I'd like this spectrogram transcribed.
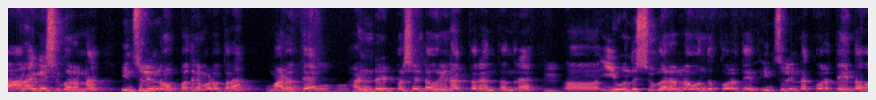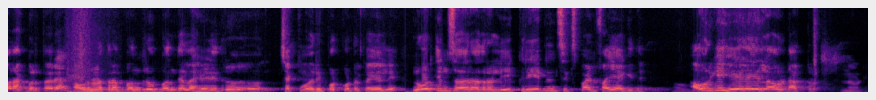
ತಾನಾಗೆ ಶುಗರ್ ಅನ್ನ ಇನ್ಸುಲಿನ್ ಉತ್ಪಾದನೆ ಮಾಡೋ ತರ ಮಾಡುತ್ತೆ. ಹಂಡ್ರೆಡ್ ಪರ್ಸೆಂಟ್ ಅವ್ರು ಏನಾಗ್ತಾರೆ ಅಂತಂದ್ರೆ ಈ ಒಂದು ಶುಗರ್ ಅನ್ನ ಒಂದು ಕೊರತೆ ಇನ್ಸುಲಿನ್ನ ಕೊರತೆಯಿಂದ ಹೊರಗೆ ಬರ್ತಾರೆ. ಅವ್ರ ಹತ್ರ ಬಂದ್ರು ಬಂದೆಲ್ಲ ಹೇಳಿದ್ರು ಚೆಕ್ ರಿಪೋರ್ಟ್ ಕೊಟ್ರು ಕೈಯಲ್ಲಿ. ನೋಡ್ತೀನಿ ಸರ್ ಅದರಲ್ಲಿ ಕ್ರಿಯೇಟಿನ್ ಸಿಕ್ಸ್ ಪಾಯಿಂಟ್ ಫೈವ್ ಆಗಿದೆ. ಅವ್ರಿಗೆ ಹೇಳೇ ಇಲ್ಲ ಅವ್ರ ಡಾಕ್ಟರ್ ನೋಡಿ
